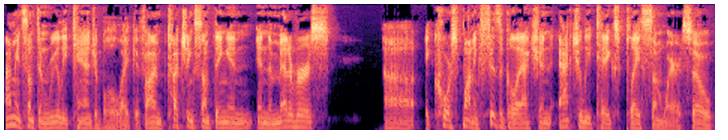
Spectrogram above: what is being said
I mean something really tangible. Like if I'm touching something in in the metaverse, uh, a corresponding physical action actually takes place somewhere. So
